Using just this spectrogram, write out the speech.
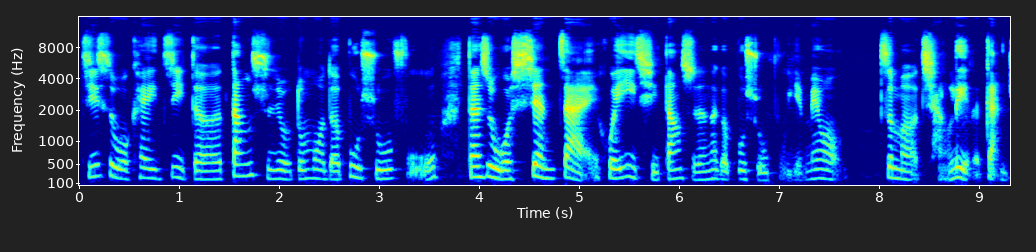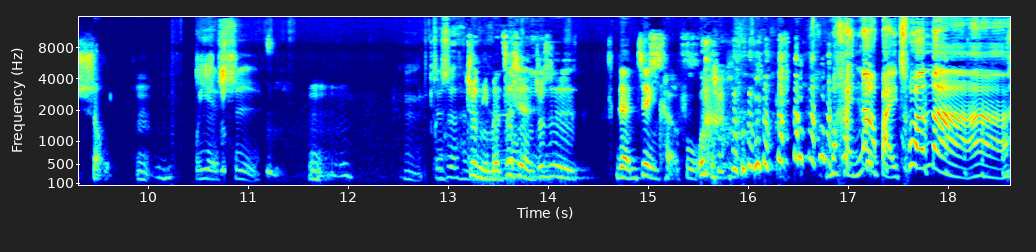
即使我可以记得当时有多么的不舒服，但是我现在回忆起当时的那个不舒服，也没有这么强烈的感受。嗯，我也是，嗯嗯，就是很就你们这些人就是人尽可夫。我们海纳百川呐啊！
